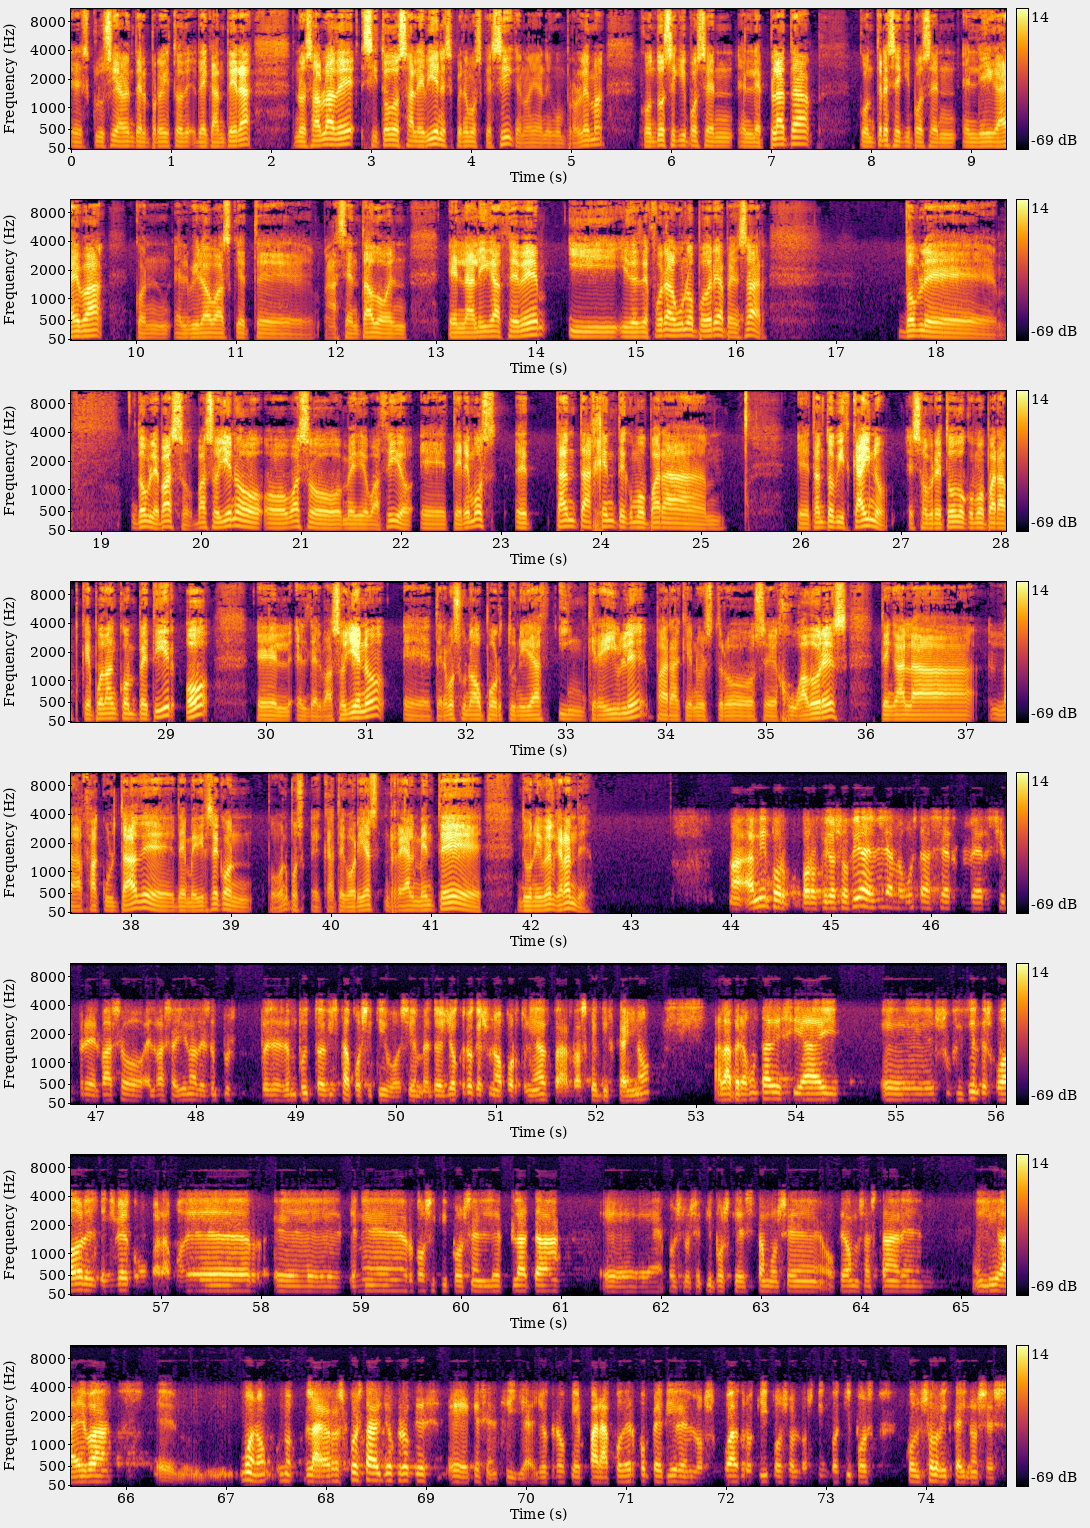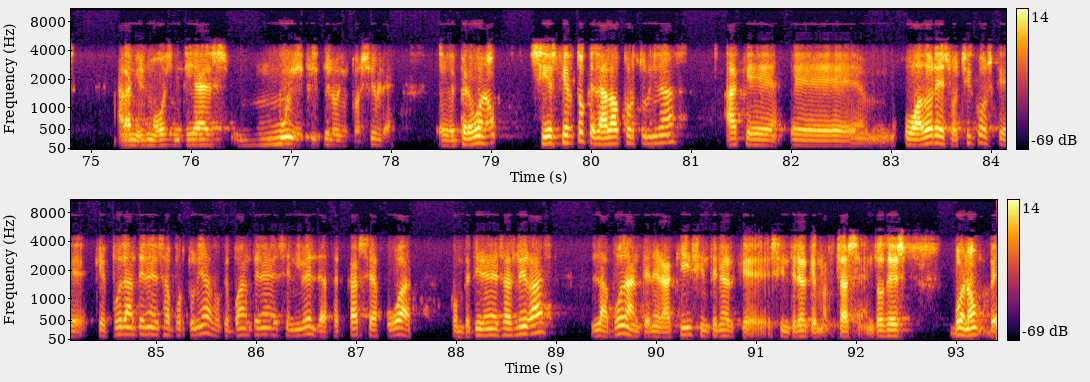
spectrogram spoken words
exclusivamente el proyecto de, cantera, nos habla de, si todo sale bien, esperemos que sí, que no haya ningún problema, con dos equipos en, Le Plata, con tres equipos en, Liga EVA, con el Bilbao Basket eh, asentado en, la Liga CB y desde fuera alguno podría pensar, doble doble vaso, vaso lleno o vaso medio vacío. Eh, tenemos eh, tanta gente como para, eh, tanto vizcaíno, sobre todo como para que puedan competir, o el, el del vaso lleno, tenemos una oportunidad increíble para que nuestros jugadores tengan la, la facultad de, de, medirse con pues bueno, pues, categorías realmente de un nivel grande. A mí, por, por, filosofía de vida, me gusta ser, ver siempre el vaso, el vaso lleno desde un, pues, desde un punto de vista positivo, siempre. Entonces, yo creo que es una oportunidad para el básquet vizcaíno. A la pregunta de si hay eh, suficientes jugadores de nivel como para poder eh, tener dos equipos en Le Plata, eh, pues los equipos que estamos o que vamos a estar en, en Liga EVA. Eh, bueno, la respuesta yo creo que es, eh, que sencilla. Yo creo que para poder competir en los cuatro equipos o en los cinco equipos con solo vizcaínos es ahora mismo hoy en día es muy difícil o imposible. Eh, pero bueno, sí es cierto que da la oportunidad a que jugadores o chicos que, que puedan tener esa oportunidad o que puedan tener ese nivel de acercarse a jugar, competir en esas ligas, la puedan tener aquí sin tener que sin tener que marcharse. Entonces, bueno,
